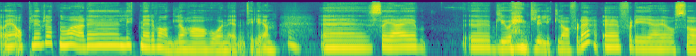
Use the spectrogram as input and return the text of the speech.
og jeg opplever at nå er det litt mer vanlig å ha hår nedentil igjen. Eh, så jeg blir jo egentlig litt glad for det. Eh, fordi jeg også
